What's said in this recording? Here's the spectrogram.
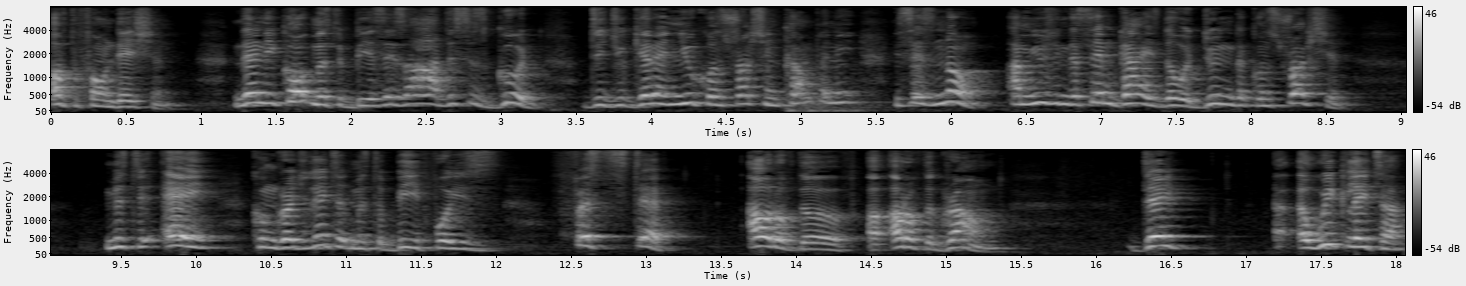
of the foundation. Then he called Mr. B and says, ah, this is good. Did you get a new construction company? He says, no, I'm using the same guys that were doing the construction. Mr. A congratulated Mr. B for his first step out of the, uh, out of the ground. Day, a week later,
